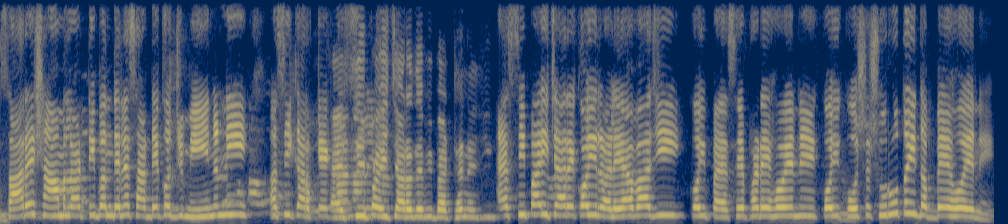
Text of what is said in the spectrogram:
ਸਾਰੇ ਸ਼ਾਮਲਾਟੀ ਬੰਦੇ ਨੇ ਸਾਡੇ ਕੋਲ ਜ਼ਮੀਨ ਨਹੀਂ। ਅਸੀਂ ਕਰਕੇ ਐਸੀ ਭਾਈਚਾਰੇ ਦੇ ਵੀ ਬੈਠੇ ਨੇ ਜੀ। ਐਸੀ ਭਾਈਚਾਰੇ ਕੋਈ ਰਲਿਆ ਵਾ ਜੀ ਕੋਈ ਪੈਸੇ ਫੜੇ ਹੋਏ ਨੇ ਕੋਈ ਕੁਛ ਸ਼ੁਰੂ ਤੋਂ ਹੀ ਦੱਬੇ ਹੋਏ ਨੇ।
